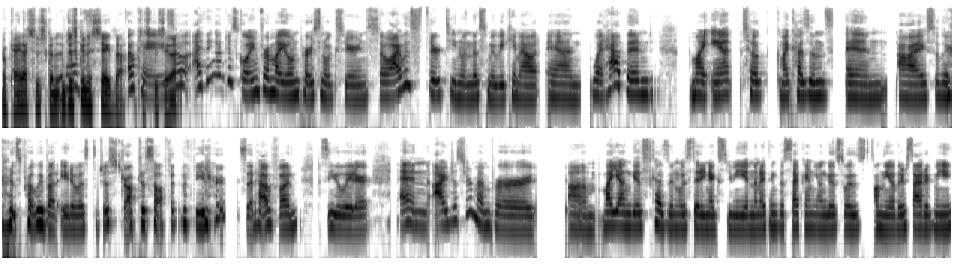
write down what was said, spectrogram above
Okay, that's just gonna. I'm just gonna say that. Okay, say that. so I think I'm just going from my own personal experience. So I was 13 when this movie came out, and what happened? My aunt took my cousins and I, so there was probably about eight of us, just dropped us off at the theater, said, "Have fun, see you later." And I just remember um, my youngest cousin was sitting next to me, and then I think the second youngest was on the other side of me,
